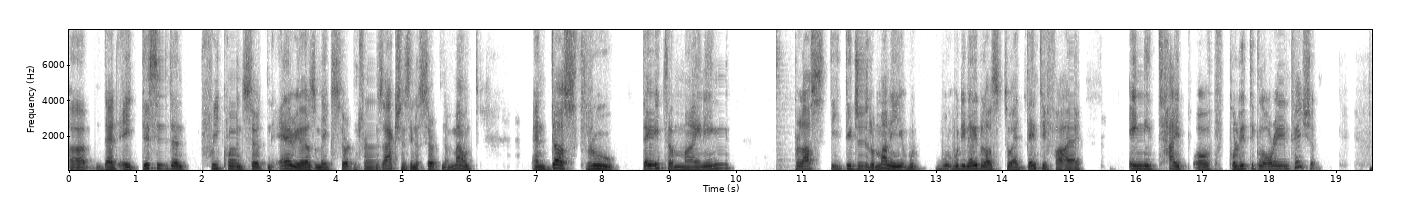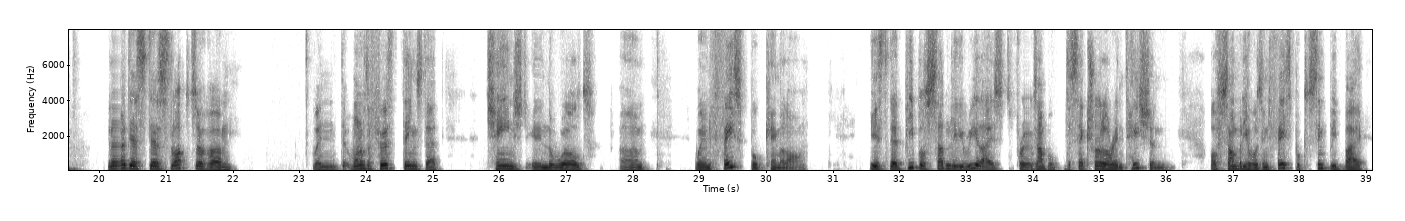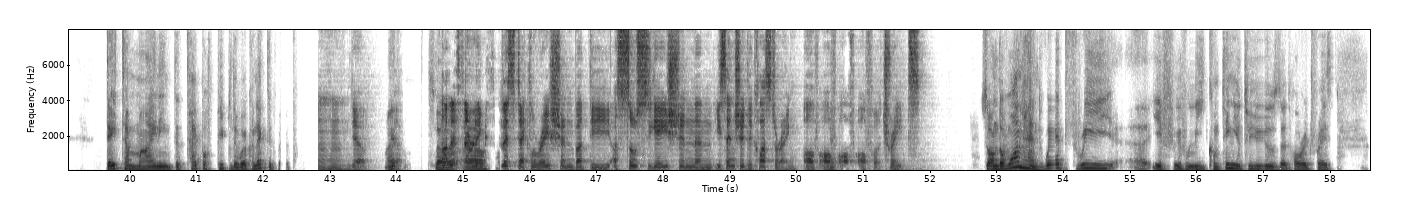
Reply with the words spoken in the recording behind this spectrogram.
uh, that a dissident frequents certain areas, makes certain transactions in a certain amount, and thus through data mining plus the digital money would, would enable us to identify any type of political orientation. You know, there's there's lots of um, when the, one of the first things that changed in the world um, when Facebook came along is that people suddenly realized, for example, the sexual orientation of somebody who was in Facebook simply by data mining the type of people they were connected with. Mm-hmm. Yeah. Right. Yeah. So, Not necessarily uh, explicit declaration, but the association and essentially the clustering of of Yeah. of, of uh, traits. So on the one hand, Web three, uh, if if we continue to use that horrid phrase,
